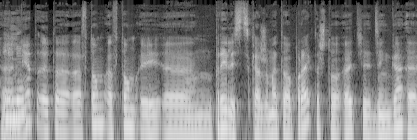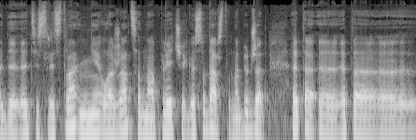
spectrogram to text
Или? Нет, это в том, в том и э, прелесть, скажем, этого проекта, что эти деньга, эти средства не ложатся на плечи государства, на бюджет. Это, это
